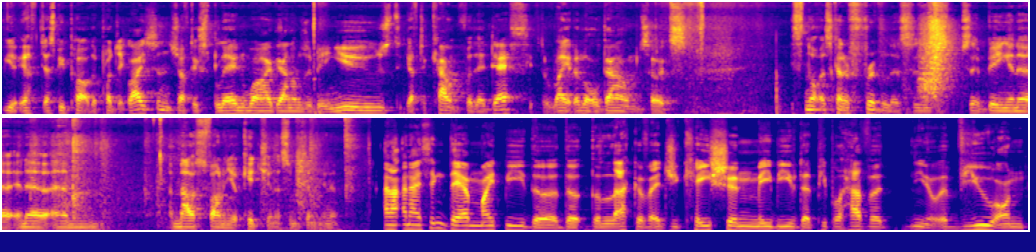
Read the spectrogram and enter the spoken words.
you have to just be part of the project license. You have to explain why the animals are being used. You have to count for their death. You have to write it all down. So it's it's not as kind of frivolous as say being in a in a um, a mouse found in your kitchen or something. You know. And I, and I think there might be the, the, the lack of education, maybe that people have a you know a view on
